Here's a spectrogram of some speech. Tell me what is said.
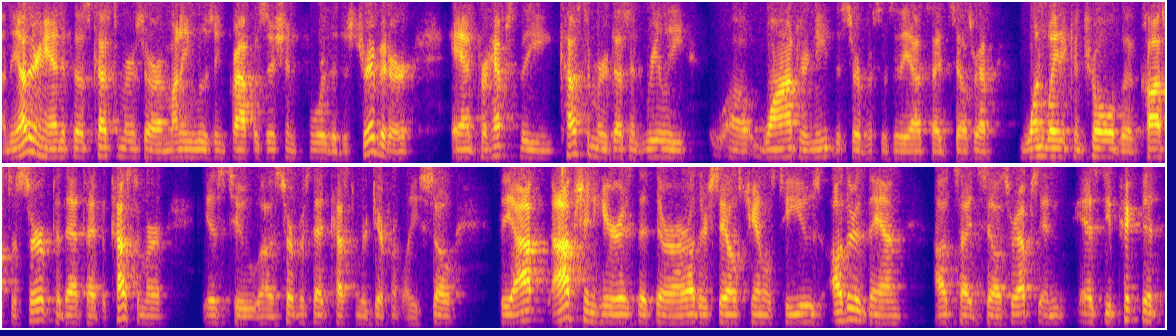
on the other hand, if those customers are a money-losing proposition for the distributor, and perhaps the customer doesn't really want or need the services of the outside sales rep, one way to control the cost to serve to that type of customer is to uh, service that customer differently. So the op option here is that there are other sales channels to use other than outside sales reps, and as depicted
